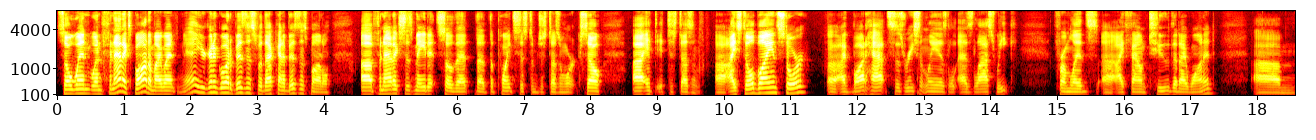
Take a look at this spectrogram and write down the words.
So when when Fanatics bought them, I went, yeah, you're gonna go out of business with that kind of business model. Uh, Fanatics has made it so that the the point system just doesn't work. So uh, it it just doesn't. Uh, I still buy in store. Uh, I've bought hats as recently as as last week from Lids. Uh, I found two that I wanted. Um,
